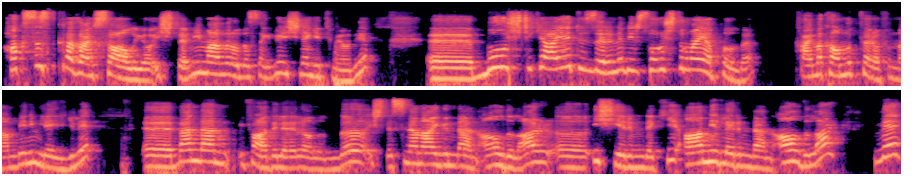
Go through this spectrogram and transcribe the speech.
haksız kazanç sağlıyor. İşte mimarlar odasına gidiyor, işine gitmiyor diye. E, bu şikayet üzerine bir soruşturma yapıldı. Kaymakamlık tarafından benimle ilgili. E, benden ifadeleri alındı. İşte Sinan Aygün'den aldılar. E, iş yerimdeki amirlerimden aldılar. Ve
